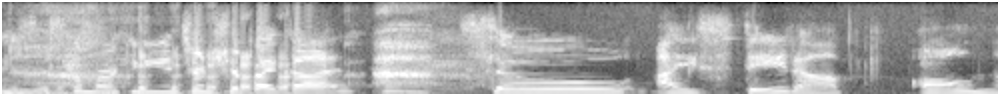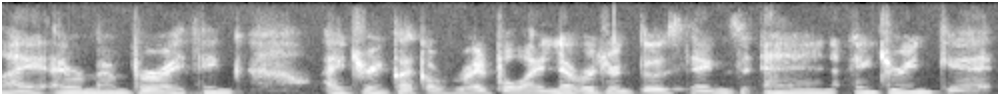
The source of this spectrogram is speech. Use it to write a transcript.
Is this the marketing internship I got? So I stayed up all night. I remember, I think I drank like a Red Bull. I never drink those things. And I drink it.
